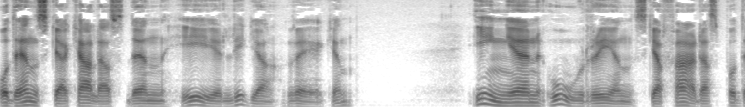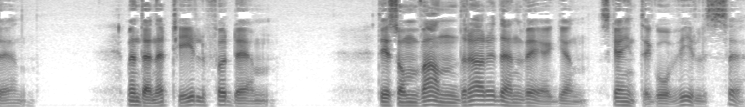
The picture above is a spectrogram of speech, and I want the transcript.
och den ska kallas den heliga vägen. Ingen oren ska färdas på den, men den är till för dem. De som vandrar den vägen ska inte gå vilse,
